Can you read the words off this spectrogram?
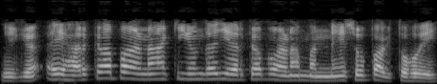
ਠੀਕ ਹੈ। ਇਹ ਹਰ ਕਾ ਭਾਣਾ ਕੀ ਹੁੰਦਾ ਜੀ? ਹਰ ਕਾ ਭਾਣਾ ਮੰਨੇ ਸੋ ਭਗਤ ਹੋਏ।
